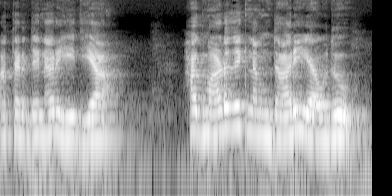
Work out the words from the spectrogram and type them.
ಆ ಥರದ್ದೇನಾದ್ರು ಇದೆಯಾ? ಹಾಗೆ ಮಾಡೋದಕ್ಕೆ ನಮ್ಗೆ ದಾರಿ ಯಾವುದು?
